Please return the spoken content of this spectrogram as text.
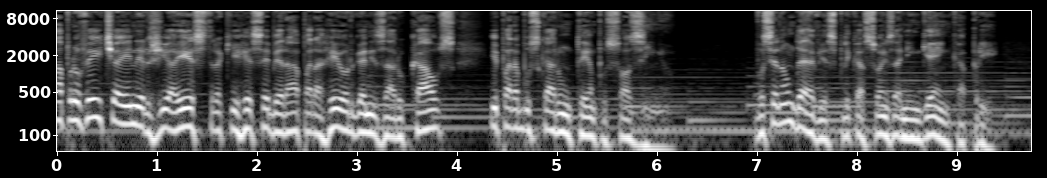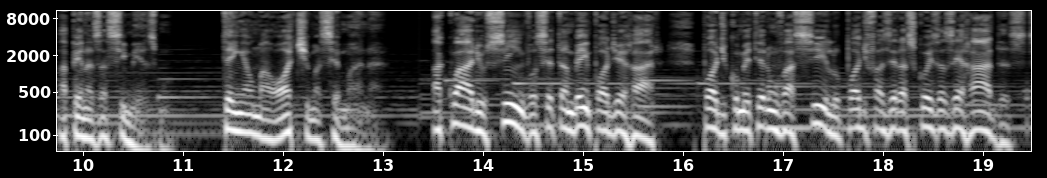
Aproveite a energia extra que receberá para reorganizar o caos e para buscar um tempo sozinho. Você não deve explicações a ninguém, Capri, apenas a si mesmo. Tenha uma ótima semana. Aquário, sim, você também pode errar. Pode cometer um vacilo, pode fazer as coisas erradas.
